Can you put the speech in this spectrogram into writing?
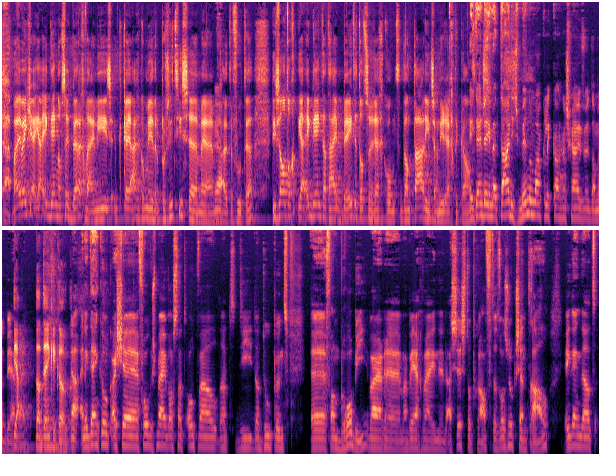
ja. Maar weet je, ja, ik denk nog steeds Bergwijn. Die is, kan je eigenlijk op meerdere posities eh, mee, uit de voeten. Die zal toch, ja, ik denk dat hij beter tot zijn recht komt dan Tadic aan die rechterkant. Ik denk Dus- dat je met Tadic minder makkelijk kan gaan schuiven dan met Bergwijn. Ja, dat denk ik ook. Ja, en ik denk ook als je, volgens mij was dat ook wel dat, die, dat doelpunt eh, van Brobby, waar, eh, waar Bergwijn eh, de assist op gaf, dat was ook centraal. Ik denk dat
